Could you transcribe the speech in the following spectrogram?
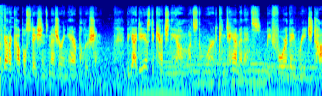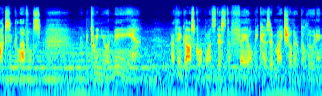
I've got a couple stations measuring air pollution. The idea is to catch the, oh, what's the word, contaminants before they reach toxic levels. Between you and me, I think Oscorp wants this to fail because it might show they're polluting.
